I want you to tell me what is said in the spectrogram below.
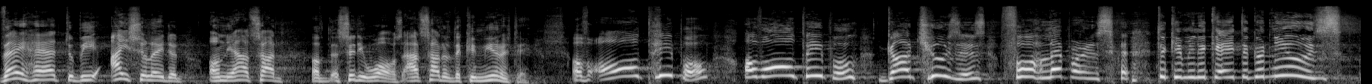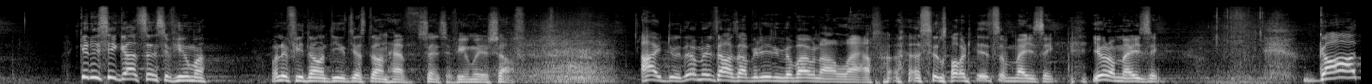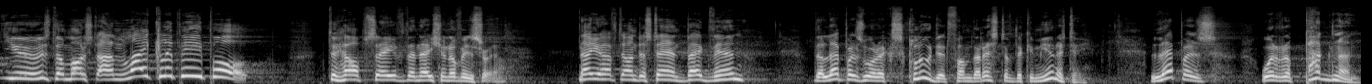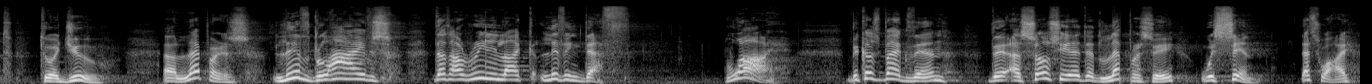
They had to be isolated on the outside of the city walls, outside of the community. Of all people, of all people, God chooses four lepers to communicate the good news. Can you see God's sense of humor? Well, if you don't, you just don't have sense of humor yourself. I do. There are many times I'll be reading the Bible and I'll laugh. I say, Lord, it's amazing. You're amazing. God used the most unlikely people to help save the nation of Israel. Now you have to understand, back then, the lepers were excluded from the rest of the community. Lepers were repugnant to a Jew. Uh, lepers lived lives that are really like living death. Why? Because back then, they associated leprosy with sin. That's why.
